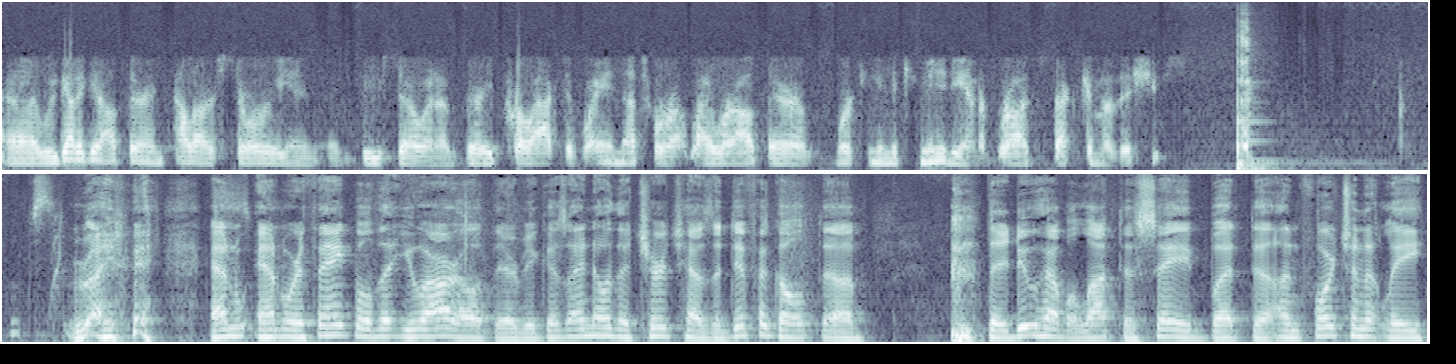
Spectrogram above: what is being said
uh, we got to get out there and tell our story and, and, do so in a very proactive way. And that's where, why we're out there working in the community on a broad spectrum of issues. Right, and and we're thankful that you are out there because I know the church has a difficult. Uh, they do have a lot to say, but uh, unfortunately,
